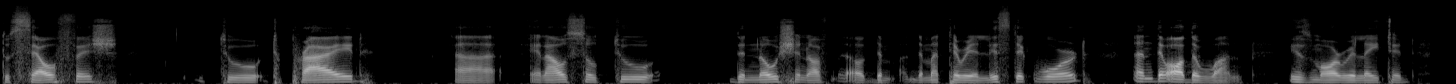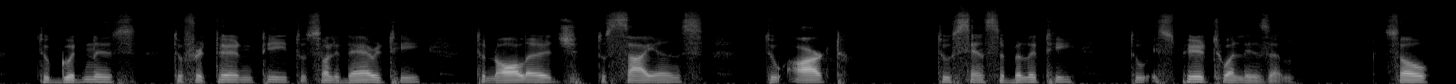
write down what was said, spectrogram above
to selfish, to to pride, uh, and also to the notion of, of the, the materialistic world, and the other one is more related to goodness, to fraternity, to solidarity, to knowledge, to science, to art, to sensibility, to spiritualism. So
